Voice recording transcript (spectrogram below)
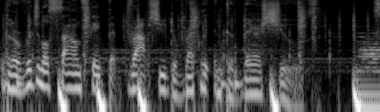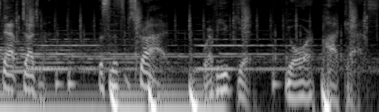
with an original soundscape that drops you directly into their shoes. Snap Judgment. Listen and subscribe wherever you get your podcasts.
